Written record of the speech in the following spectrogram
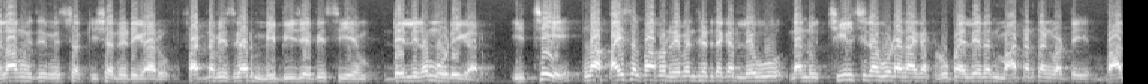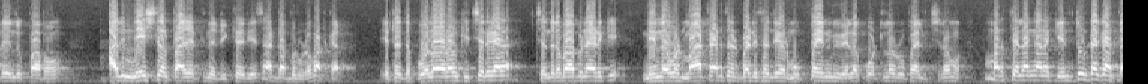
along with mister Kishan Reddy గారు ఫడ్నవీస్ గారు మీ బీజేపీ సీఎం ఢిల్లీలో మోడీ గారు. ఇచ్చి నా పైసలు పాపం రేవంత్ రెడ్డి దగ్గర లేవు నన్ను చీల్చినా కూడా నా దగ్గర రూపాయలు లేదని మాట్లాడతాను కాబట్టి బాధ ఎందుకు పాపం? అది నేషనల్ ప్రాజెక్ట్ కింద డిక్లేర్ చేసి ఆ డబ్బులు కూడా పట్టుకారు. ఎట్లయితే పోలవరంకి ఇచ్చారు కదా చంద్రబాబు నాయుడుకి నిన్న ఒకటి మాట్లాడుతాడు బండి సంజయ్ గారు ముప్పై ఎనిమిది వేల కోట్ల రూపాయలు ఇచ్చినాము. మరి తెలంగాణకి ఎంత ఉంటుంది అంత?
